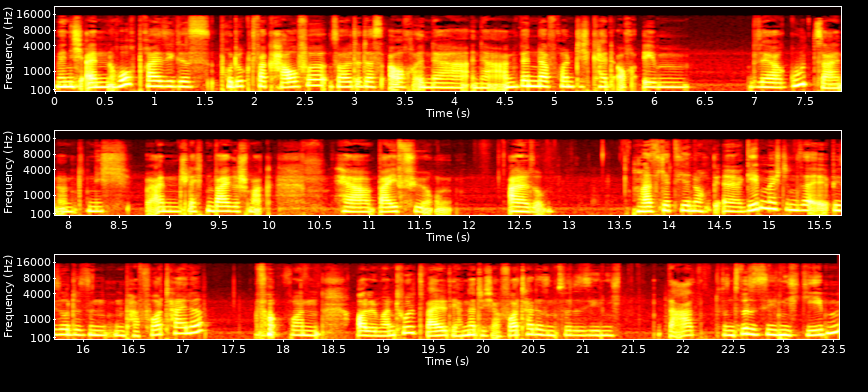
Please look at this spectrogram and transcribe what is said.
wenn ich ein hochpreisiges Produkt verkaufe, sollte das auch in der, in der Anwenderfreundlichkeit auch eben sehr gut sein und nicht einen schlechten Beigeschmack herbeiführen. Also, was ich jetzt hier noch äh, geben möchte in dieser Episode sind ein paar Vorteile von All-in-One-Tools, weil die haben natürlich auch Vorteile, sonst würde sie nicht da, sonst würde sie nicht geben.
